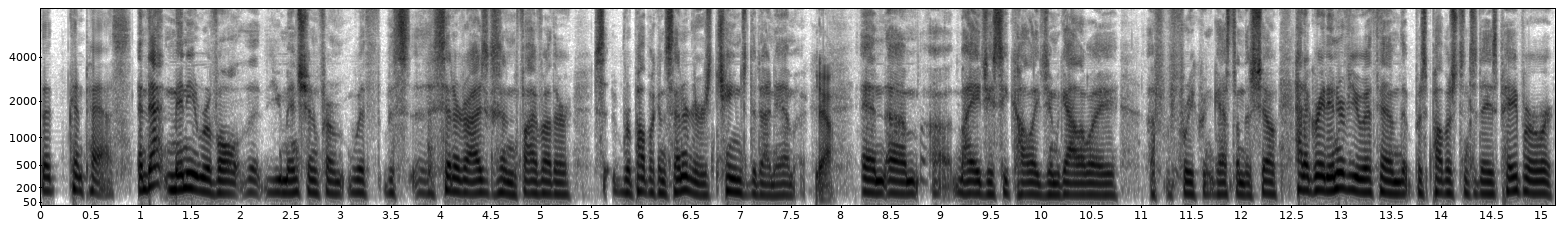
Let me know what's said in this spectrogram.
that can pass. And that mini revolt that you mentioned from with, with uh, Senator Isakson and five other Republican senators changed the dynamic. Yeah. And um, uh, my AJC colleague Jim Galloway, a f- frequent guest on the show, had a great interview with him that was published in today's paper, where,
